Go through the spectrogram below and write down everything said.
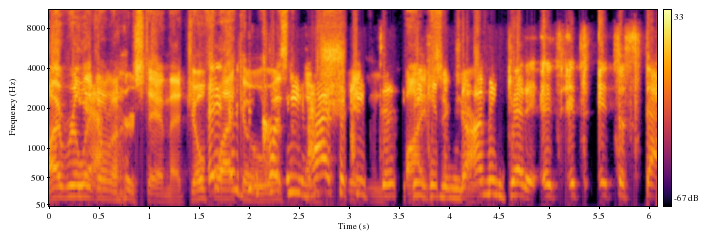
I really Yeah. don't understand that. Joe Flacco because he has to keep in th- five, thinking. I mean, get it? It's it's it's a stat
